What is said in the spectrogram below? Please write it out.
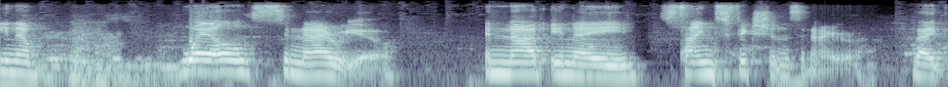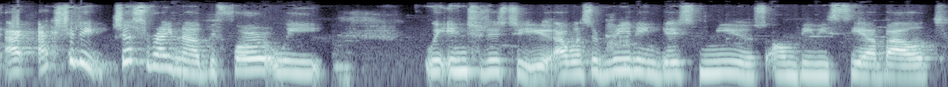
in a well scenario and not in a science fiction scenario. Like I, actually, just right now before we we introduced to you, I was reading this news on BBC about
